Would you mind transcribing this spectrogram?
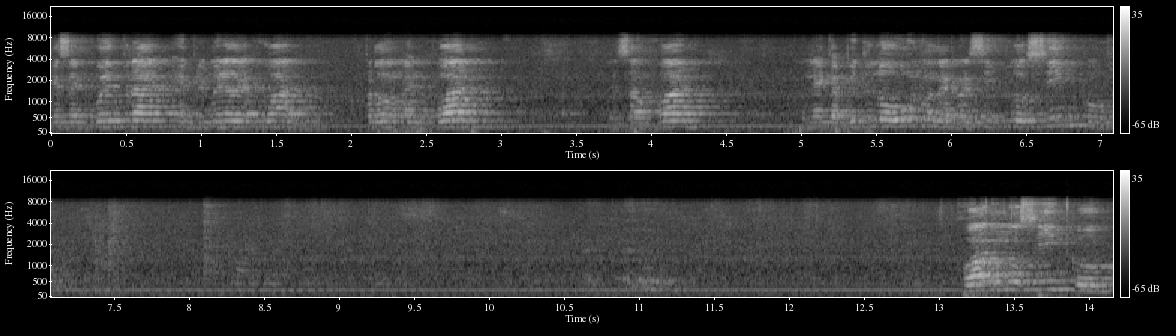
que se encuentra en primera de Juan, perdón, en Juan, en San Juan en el capítulo 1, en el versículo 5, Juan 1.5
